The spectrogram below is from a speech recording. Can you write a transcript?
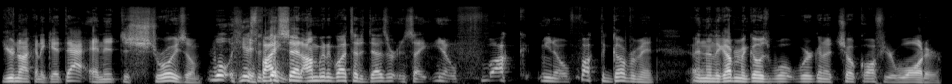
you're not going to get that," and it destroys them. Well, here's if I thing. said I'm going to go out to the desert and say, you know, fuck, you know, fuck the government, and then the government goes, "Well, we're going to choke off your water."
